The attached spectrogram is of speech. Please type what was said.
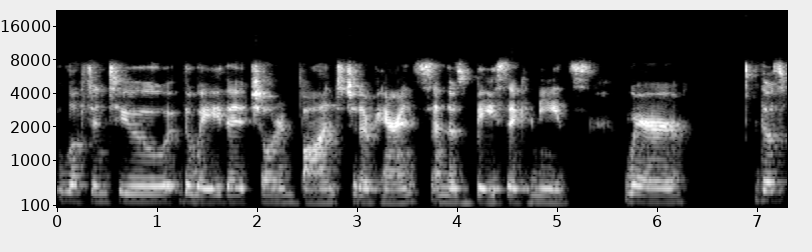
looked into the way that children bond to their parents and those basic needs where those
